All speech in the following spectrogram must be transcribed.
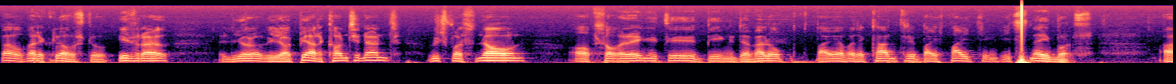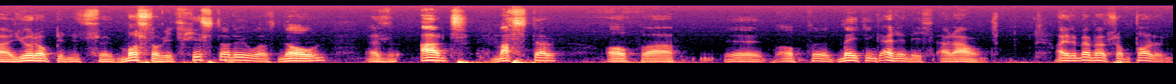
Well, very close to Israel the Euro European continent, which was known of sovereignty being developed by every country by fighting its neighbors. Uh, Europe, in its, uh, most of its history, was known as arch master of, uh, uh of uh, making enemies around. I remember from Poland,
